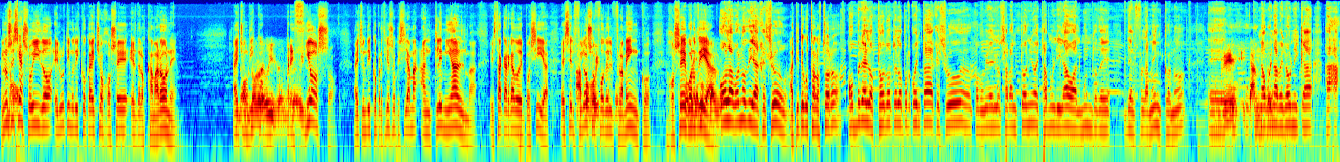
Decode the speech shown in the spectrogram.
No, sé No. si has oído el último disco que ha hecho José, el de los camarones. Ha hecho No, un disco no oído. precioso. Ha hecho un disco precioso que se llama Anclé mi alma. Está cargado de poesía. Es el Ah, pues filósofo voy- del voy- flamenco. José, voy a buenos días. Hola, buenos días, Jesús. ¿A ti te gustan los toros? Hombre, los toros te lo por cuenta, Jesús, como bien lo sabe Antonio, está muy ligado al mundo de, del flamenco, ¿no? Eh, Hombre, una buena Verónica a,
